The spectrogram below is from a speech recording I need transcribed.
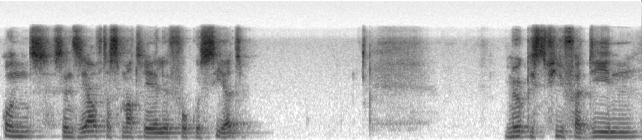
und sind sehr auf das Materielle fokussiert möglichst viel verdienen,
